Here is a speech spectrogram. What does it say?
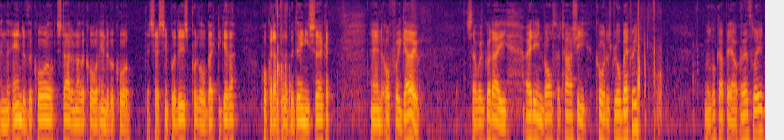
and the end of the coil, start of another coil, end of a coil. That's how simple it is. Put it all back together, hook it up to the Bedini circuit and off we go. So we've got a 18 volt Hitachi cordless drill battery. We'll hook up our earth lead,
